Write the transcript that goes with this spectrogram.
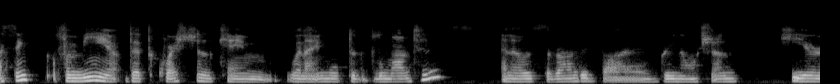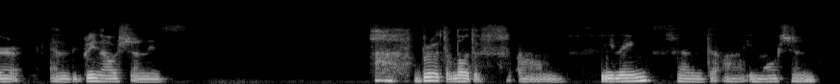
I think for me, that question came when I moved to the Blue Mountains and I was surrounded by green ocean here. And the green ocean is brought a lot of um, feelings and uh, emotions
